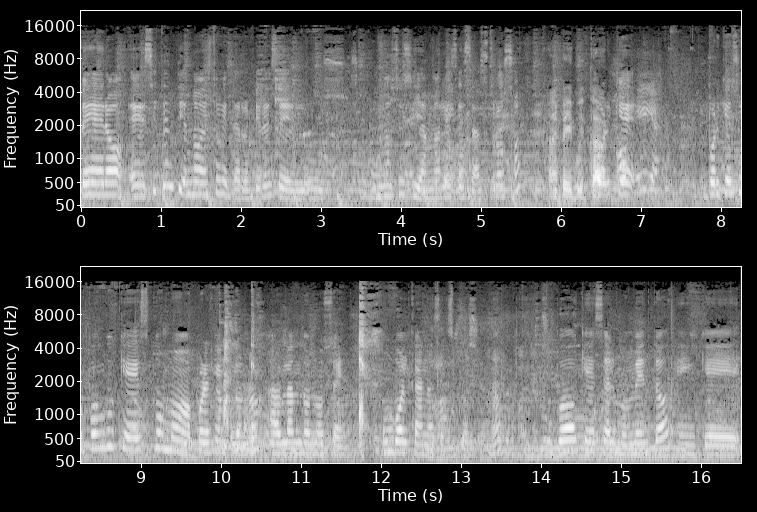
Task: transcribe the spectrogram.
Pero eh, sí te entiendo esto que te refieres de los, no sé si llamarles desastroso, porque, porque supongo que es como, por ejemplo, ¿no? Hablando, no sé, un volcán hace explosión, ¿no? Supongo que es el momento en que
